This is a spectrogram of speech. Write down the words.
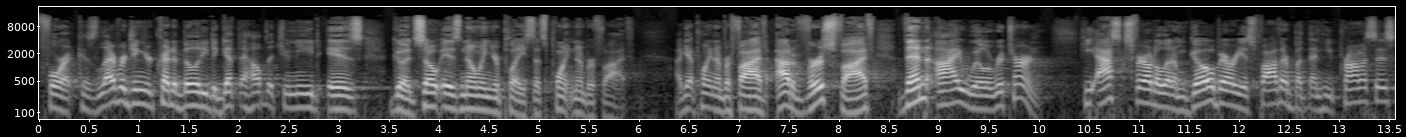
for it because leveraging your credibility to get the help that you need is good. So is knowing your place. That's point number five. I get point number five out of verse five. Then I will return. He asks Pharaoh to let him go bury his father, but then he promises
